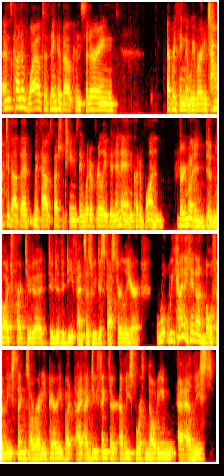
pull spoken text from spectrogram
And it's kind of wild to think about considering everything that we've already talked about that without special teams, they would have really been in it and could have won. Very much, in, in large part due to due to the defense, as we discussed earlier. We kind of hit on both of these things already, Perri. But I, I do think they're at least worth noting, at least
